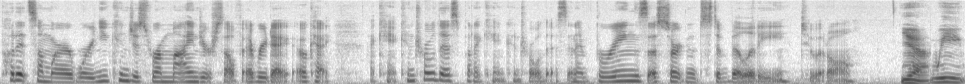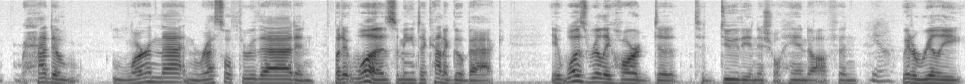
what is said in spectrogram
put it somewhere where you can just remind yourself every day. Okay, I can't control this, but I can't control this, and it brings a certain stability to it all. Yeah, we had to learn that and wrestle through that, and but it was, I mean, to kind of go back, it was really hard to to do the initial handoff, and Yeah. we had a really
